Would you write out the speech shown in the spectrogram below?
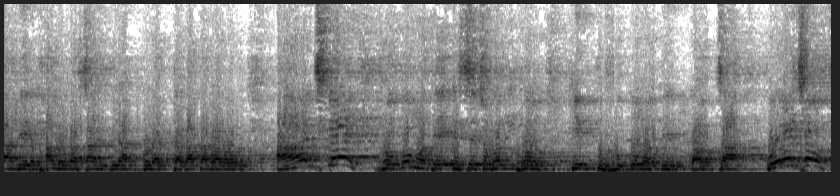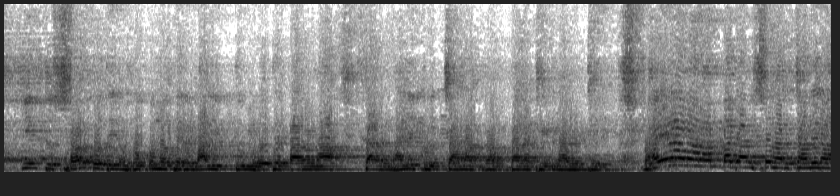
তাদের ভালোবাসার বিরাট বড় একটা বাতাবরণ। আজকে হুকুমতে এসেছ বন্ধু, কিন্তু হুকুমতের কবজা করেছ, কিন্তু সর্বদিন হুকুমতের মালিক তুমি হতে পারো না। তার মালিক হচ্ছে আমার রব্বানা ঠিক না ঠিক। ভাইরা আব্বাজান সোনার চাঁদেরা।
